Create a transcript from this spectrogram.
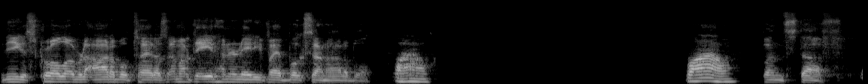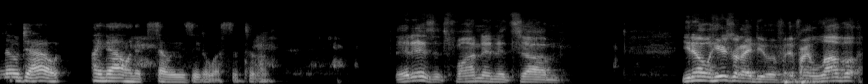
and then you can scroll over to Audible titles. I'm up to 885 books on Audible. Wow. Wow. Fun stuff. No doubt. I know, and it's so easy to listen to them. It is. It's fun and it's um you know, here's what I do. If if I love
